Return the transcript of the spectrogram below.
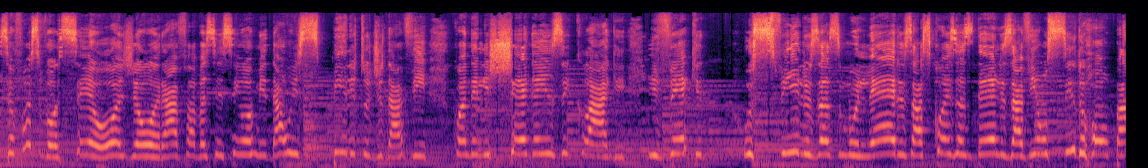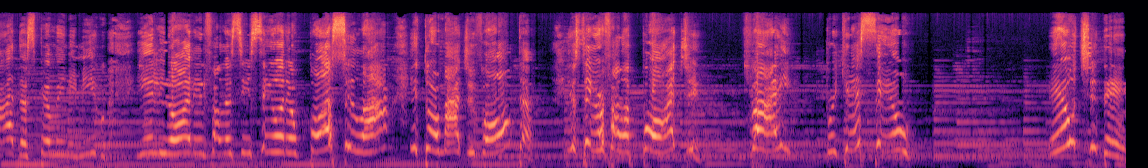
Se eu fosse você hoje, eu orava e falava assim: Senhor, me dá o espírito de Davi. Quando ele chega em Ziclag e vê que os filhos, as mulheres, as coisas deles haviam sido roubadas pelo inimigo. E ele ora, ele fala assim: Senhor, eu posso ir lá e tomar de volta? E o Senhor fala: Pode, vai, porque é seu. Eu te dei.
